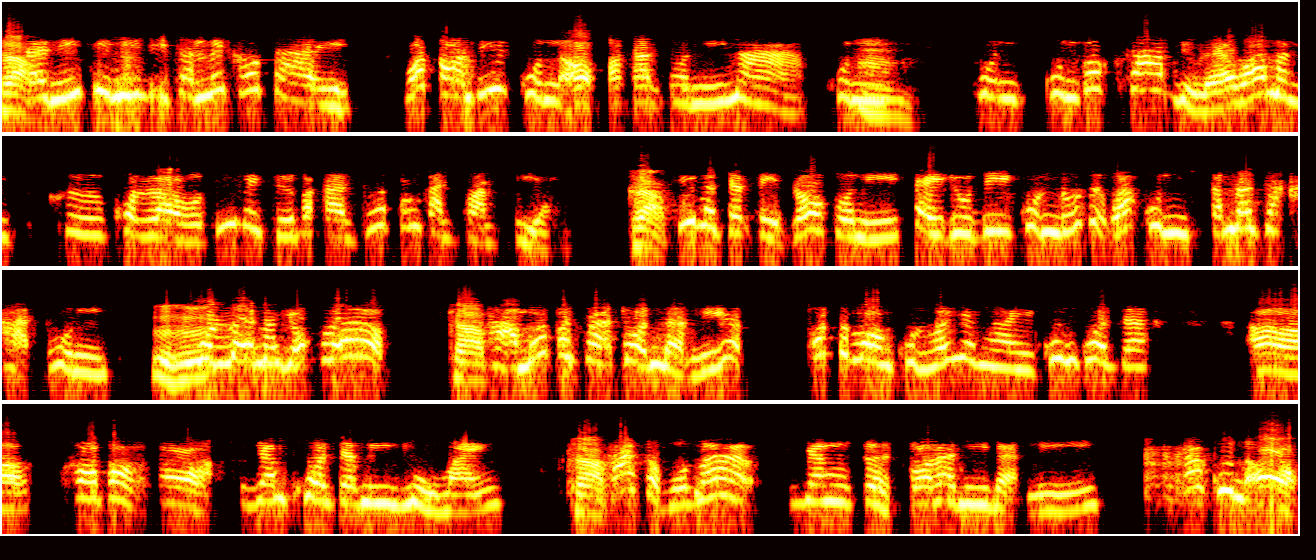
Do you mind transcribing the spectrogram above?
ครับแต่นี้ทีนี้ดิฉันไม่เข้าใจ ว่าตอนที่คุณออกประกันตัวนี้มา คุณอืมคุณคุณก็ทราบอยู่แล้วว่ามัน คือคนเราที่ไปซื้อประกันเพื่อป้องกันความเสี่ยง ครับ ที่มันจะติดโรคตัวนี้ แต่อยู่ดีคุณรู้สึกว่าคุณกำลังจะขาดทุน อือฮึ คุณเลยมายกเลิก ครับ ถามว่าประชาชนแบบนี้เขาจะมองคุณว่ายังไง คุณควรจะ เอ่อคอปอยังควรจะมีอยู่ไหม ครับ ถ้าสมมุติว่ายังเกิดกรณีแบบนี้ ถ้าคุณออก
